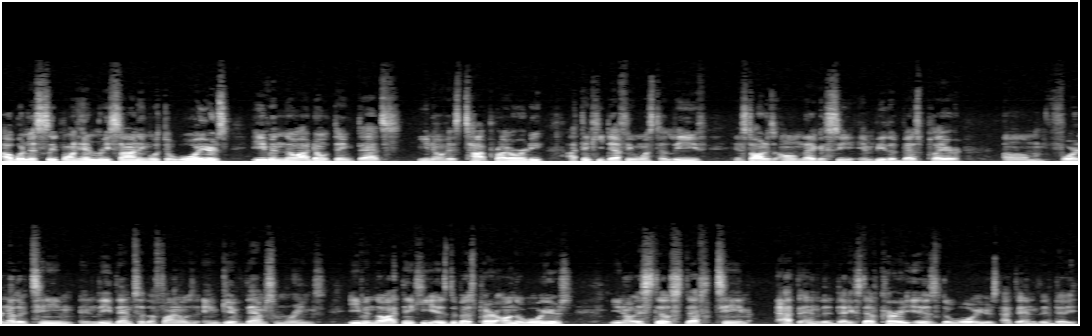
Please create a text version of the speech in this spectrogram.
I wouldn't sleep on him re-signing with the Warriors, even though I don't think that's you know his top priority. I think he definitely wants to leave and start his own legacy and be the best player um, for another team and lead them to the finals and give them some rings. Even though I think he is the best player on the Warriors, you know, it's still Steph's team at the end of the day. Steph Curry is the Warriors at the end of the day.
